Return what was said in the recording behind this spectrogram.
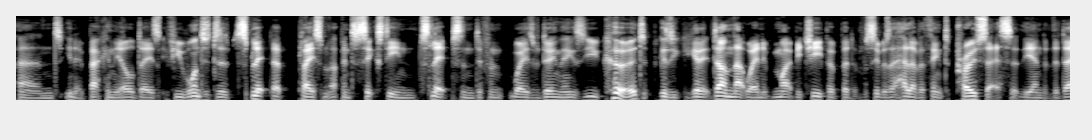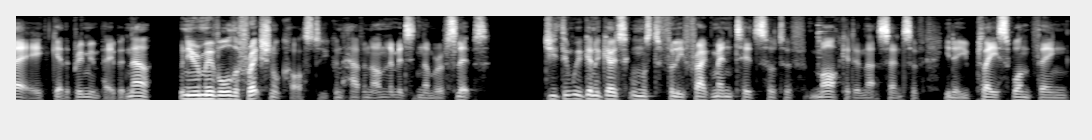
and you know, back in the old days, if you wanted to split a placement up into 16 slips and different ways of doing things, you could because you could get it done that way, and it might be cheaper. But obviously, it was a hell of a thing to process at the end of the day, get the premium pay. But now, when you remove all the frictional costs, you can have an unlimited number of slips. Do you think we're going to go to almost a fully fragmented sort of market in that sense of, you know, you place one thing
